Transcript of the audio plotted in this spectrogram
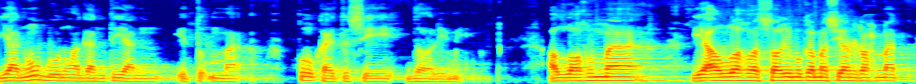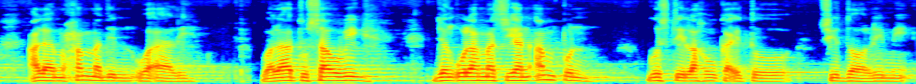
Yanubu nu gantian itu emma ku ka itu si zalimi Allahumma ya Allah wa sallimu kama rahmat ala Muhammadin wa ali wala tusawwig jeung ulah masihan ampun. Gusti lahu ka itu si zalimi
